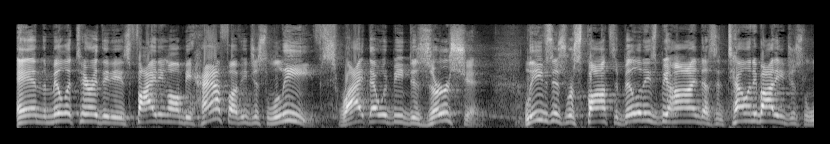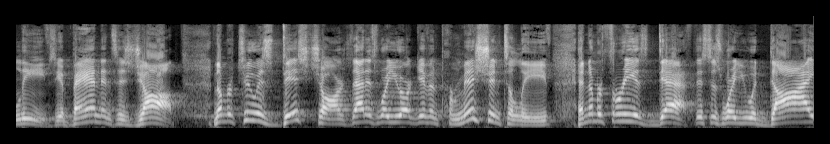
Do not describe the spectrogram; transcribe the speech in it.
and the military that he is fighting on behalf of. He just leaves, right? That would be desertion. Leaves his responsibilities behind, doesn't tell anybody, he just leaves. He abandons his job. Number two is discharge. That is where you are given permission to leave. And number three is death. This is where you would die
